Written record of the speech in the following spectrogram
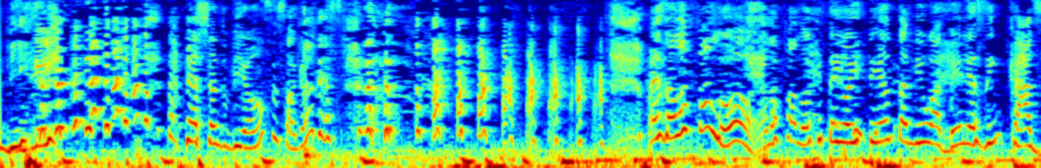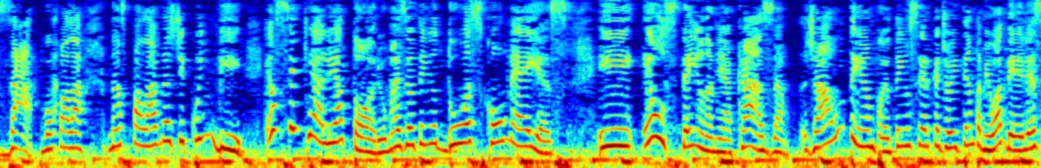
Bi. tá me achando Beyoncé? Só agradeço. Mas ela falou, ela falou que tem 80 mil abelhas em casa. Vou falar nas palavras de Queen Bee. Eu sei que é aleatório, mas eu tenho duas colmeias. E eu os tenho na minha casa já há um tempo. Eu tenho cerca de 80 mil abelhas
